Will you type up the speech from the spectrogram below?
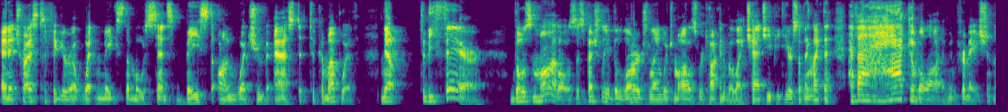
and it tries to figure out what makes the most sense based on what you've asked it to come up with. Now, to be fair, those models, especially the large language models we're talking about, like ChatGPT or something like that, have a heck of a lot of information.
